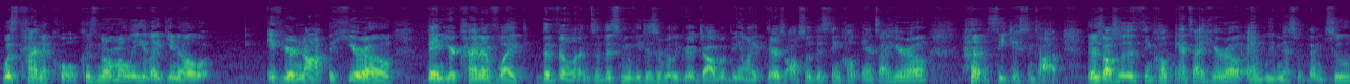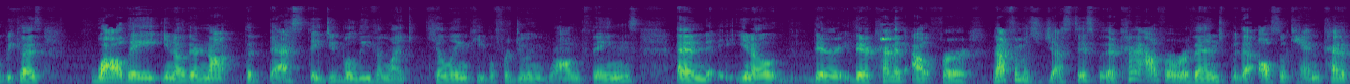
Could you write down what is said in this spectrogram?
was kind of cool. Because normally, like you know, if you're not the hero, then you're kind of like the villain. So this movie does a really great job of being like, there's also this thing called anti-hero. See Jason Todd. There's also this thing called anti-hero, and we mess with them too because while they, you know, they're not the best, they do believe in like killing people for doing wrong things. And, you know, they're they're kind of out for not so much justice, but they're kind of out for revenge, but that also can kind of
